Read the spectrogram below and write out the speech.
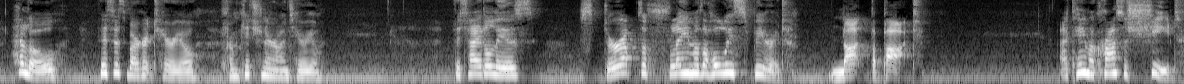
Hello, this is Margaret Terrio from Kitchener, Ontario. The title is Stir Up the Flame of the Holy Spirit, Not the Pot. I came across a sheet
